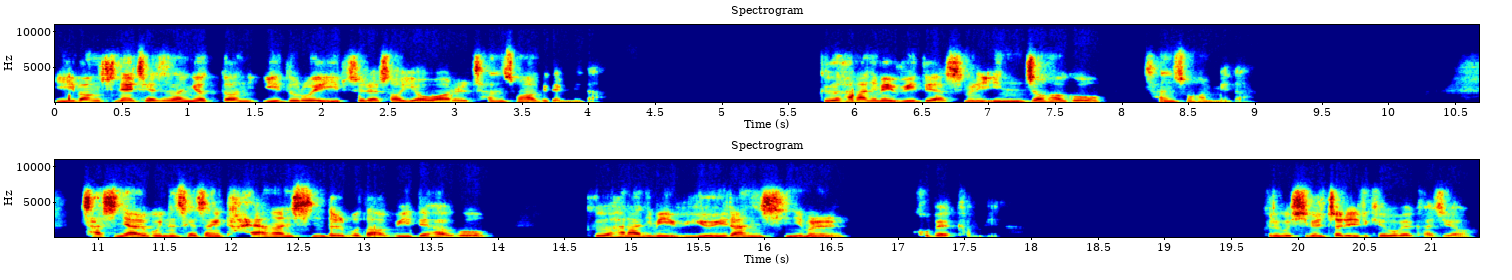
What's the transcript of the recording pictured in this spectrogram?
이방신의 제사장이었던 이도로의 입술에서 여호와를 찬송하게 됩니다. 그 하나님의 위대하심을 인정하고 찬송합니다. 자신이 알고 있는 세상의 다양한 신들보다 위대하고 그 하나님이 유일한 신임을 고백합니다. 그리고 11절에 이렇게 고백하지요.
